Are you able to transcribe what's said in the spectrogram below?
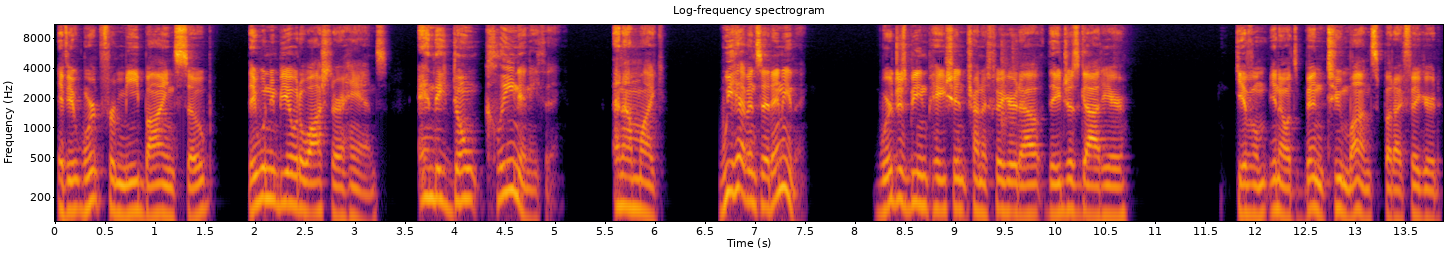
If it weren't for me buying soap, they wouldn't be able to wash their hands. And they don't clean anything. And I'm like, we haven't said anything. We're just being patient, trying to figure it out. They just got here. Give them, you know, it's been two months, but I figured,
